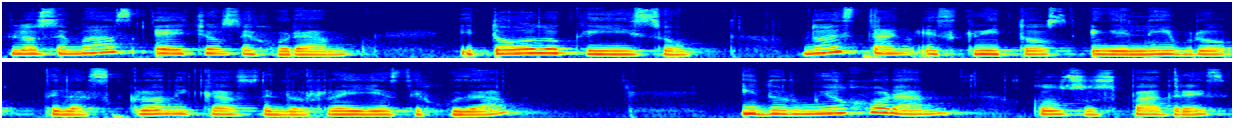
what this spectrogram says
Los demás hechos de Joram y todo lo que hizo no están escritos en el libro de las crónicas de los reyes de Judá. Y durmió Joram con sus padres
